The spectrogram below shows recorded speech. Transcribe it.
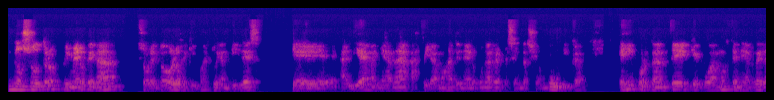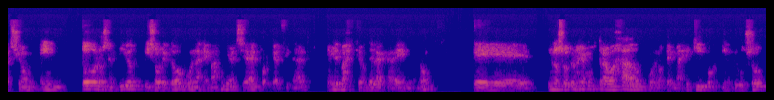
nosotros, primero que nada, sobre todo los equipos estudiantiles, que al día de mañana aspiramos a tener una representación pública, es importante que podamos tener relación en todos los sentidos y sobre todo con las demás universidades, porque al final es el bastión de la academia, ¿no? Eh, nosotros hemos trabajado con los demás equipos, incluso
